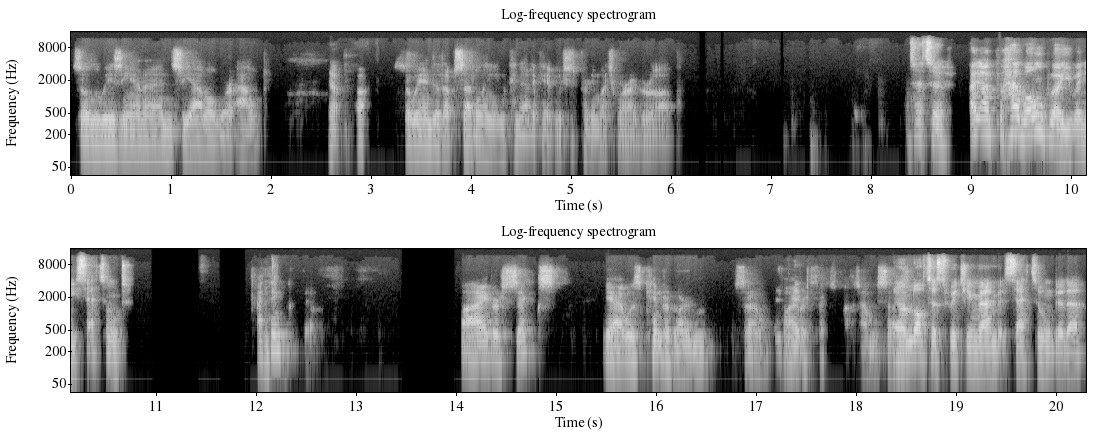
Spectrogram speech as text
So Louisiana and Seattle were out. Yep. Uh, So we ended up settling in Connecticut, which is pretty much where I grew up. That's a. How old were you when you settled? I think five or six. Yeah, it was kindergarten. So okay. five or six by the time we settled. A lot of switching around, but settled at a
